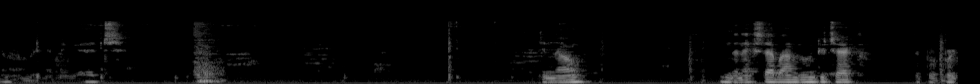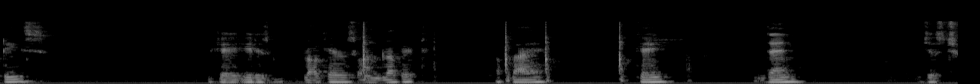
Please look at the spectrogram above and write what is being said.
And I'm renaming it. Okay now in the next step I'm going to check the properties. Okay it is block here so unblock it. Apply. Okay. Then just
